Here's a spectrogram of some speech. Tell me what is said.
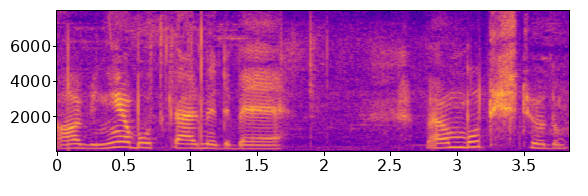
Abi niye bot gelmedi be? Ben bot istiyordum.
